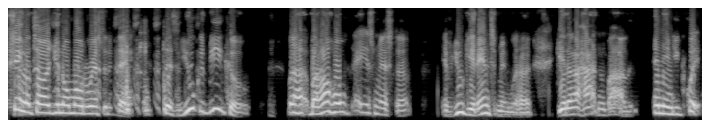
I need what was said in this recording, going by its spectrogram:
She ain't gonna tell you no more the rest of the day. Listen, you could be cool, but but her whole day is messed up. If you get intimate with her, get her hot and bothered, and then you quit,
